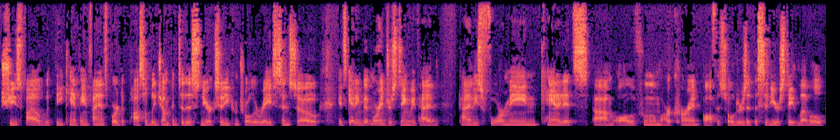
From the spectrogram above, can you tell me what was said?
She's filed with the campaign finance board to possibly jump into this New York City controller race. And so it's getting a bit more interesting. We've had kind of these four main candidates, um, all of whom are current office holders at the city or state level.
